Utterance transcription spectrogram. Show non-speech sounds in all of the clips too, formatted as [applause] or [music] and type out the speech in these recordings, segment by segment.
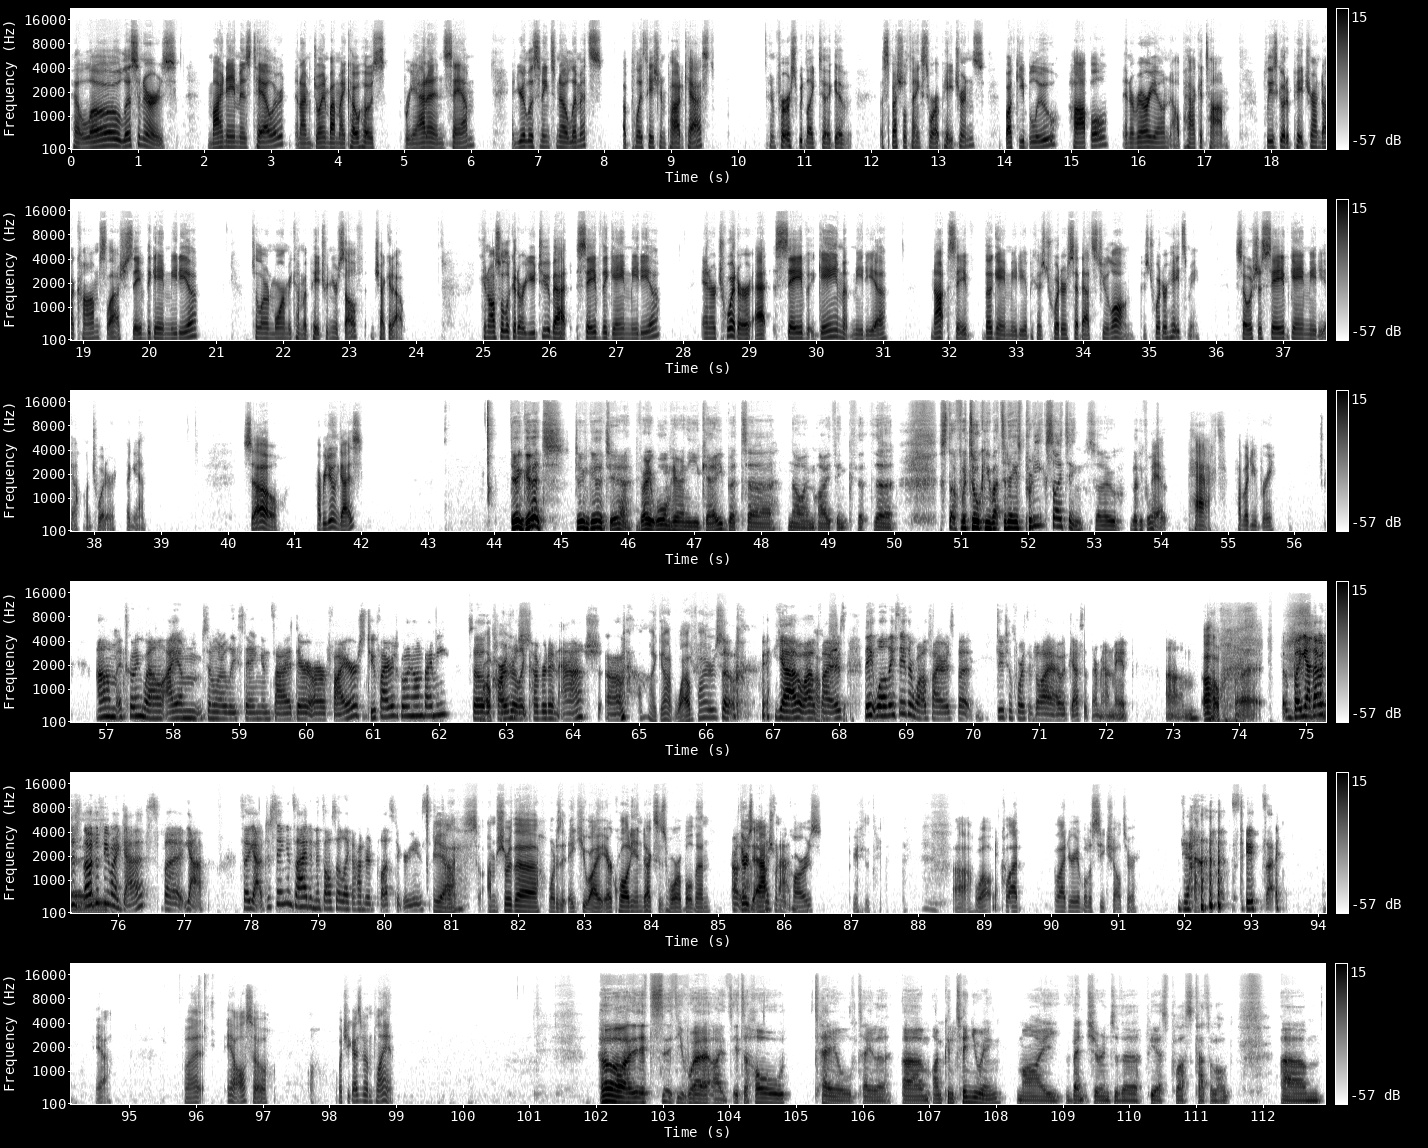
Hello, listeners. My name is Taylor, and I'm joined by my co hosts, Breanna and Sam. And you're listening to No Limits, a PlayStation podcast. And first, we'd like to give a special thanks to our patrons, Bucky Blue, Hopple, and our very own Alpaca Tom. Please go to patreon.com slash save the game media to learn more and become a patron yourself and check it out. You can also look at our YouTube at Save the Game Media and our Twitter at Save Game Media, not Save the Game Media because Twitter said that's too long because Twitter hates me. So it's just Save Game Media on Twitter again. So, how are we doing, guys? Doing good. Doing good, yeah. Very warm here in the UK, but uh, no, I'm. I think that the stuff we're talking about today is pretty exciting. So looking forward Yeah. to it. Packed. How about you, Brie? Um, it's going well. I am similarly staying inside. There are fires, two fires going on by me. So the cars are like Wildfires? covered in ash. Um, [laughs] Oh my God, wildfires! so [laughs] yeah, Oh, wildfires. shit. They well, they say they're wildfires, but due to Fourth of July, I would guess that they're man-made. Um, oh, but but yeah, that would just that would just be my guess. But yeah, so yeah, just staying inside, and it's also like hundred plus degrees. yeah. so- So I'm sure the what is it? AQI air quality index is horrible. Then Oh, there's yeah, ash it's on your bad. cars. [laughs] Ah, well, Yeah. glad glad you're able to seek shelter. Yeah, [laughs] stay inside. Yeah, but yeah, also, what you guys been playing? Oh, it's you were. I, it's a whole tale, Taylor. Um, I'm continuing my venture into the PS Plus catalog. Um,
